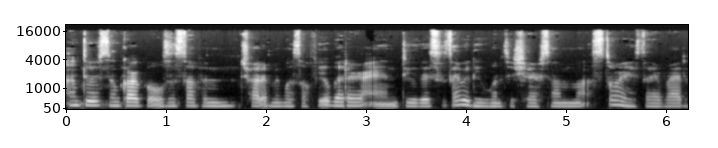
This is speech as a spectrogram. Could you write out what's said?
I'm doing some gargles and stuff and try to make myself feel better and do this because I really wanted to share some uh, stories that I read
